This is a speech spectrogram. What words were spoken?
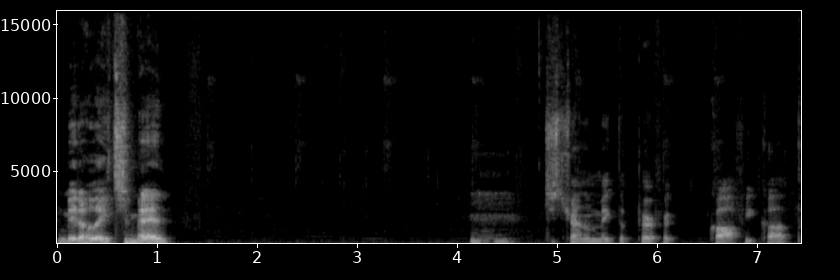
Middle-aged man. Just trying to make the perfect coffee cup.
